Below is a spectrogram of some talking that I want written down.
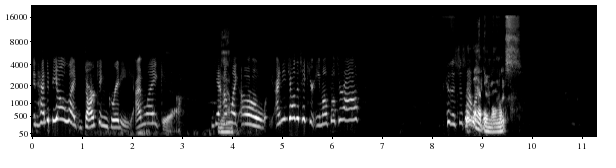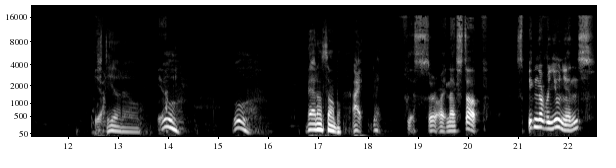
it had to be all like dark and gritty. I'm like, Yeah. yeah, Yeah. I'm like, oh, I need y'all to take your emo filter off because it's just not They had their moments. Yeah. Still though. Yeah. Ooh. Ooh. Bad ensemble. All right. Go ahead. Yes, sir. All right, next up. Speaking of reunions,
